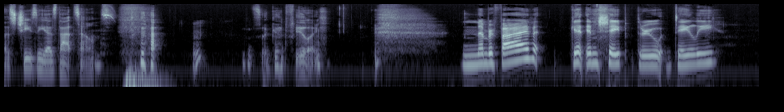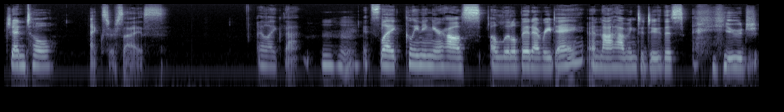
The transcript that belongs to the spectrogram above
as cheesy as that sounds, it's a good feeling. Number five, get in shape through daily, gentle exercise. I like that. Mm-hmm. It's like cleaning your house a little bit every day and not having to do this huge,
